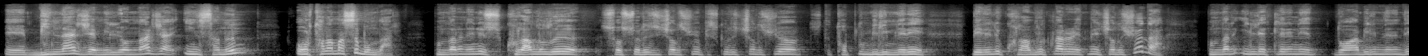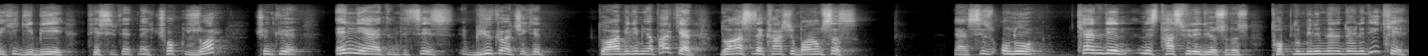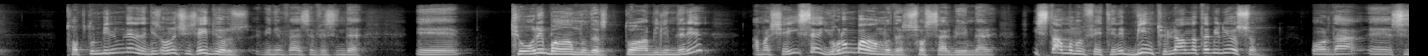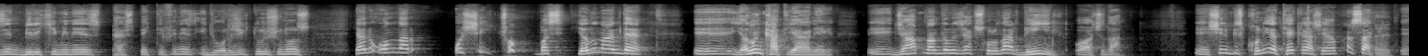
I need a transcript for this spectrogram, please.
e, binlerce, milyonlarca insanın ortalaması bunlar. Bunların henüz kurallılığı, sosyoloji çalışıyor, psikoloji çalışıyor, işte toplum bilimleri belirli kurallıklar öğretmeye çalışıyor da bunların illetlerini doğa bilimlerindeki gibi tespit etmek çok zor. Çünkü en nihayetinde siz büyük ölçekte doğa bilimi yaparken doğa size karşı bağımsız. Yani siz onu kendiniz tasvir ediyorsunuz. Toplum bilimlerinde öyle değil ki. Toplum bilimlerinde biz onun için şey diyoruz bilim felsefesinde. e, teori bağımlıdır doğa bilimleri ama şey ise yorum bağımlıdır sosyal bilimler. İstanbul'un fethini bin türlü anlatabiliyorsun. Orada e, sizin birikiminiz, perspektifiniz, ideolojik duruşunuz. Yani onlar o şey çok basit. Yanın halde e, yalın kat yani. E, cevaplandırılacak sorular değil o açıdan. E, şimdi biz konuya tekrar şey yaparsak, Evet. e,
